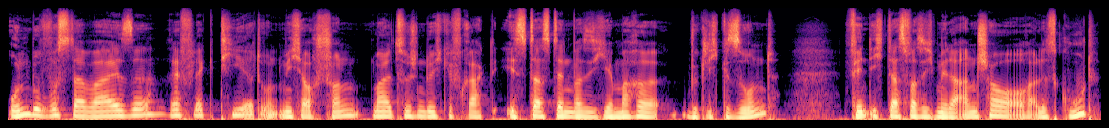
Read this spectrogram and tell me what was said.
unbewussterweise reflektiert und mich auch schon mal zwischendurch gefragt, ist das denn, was ich hier mache, wirklich gesund? Finde ich das, was ich mir da anschaue, auch alles gut?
